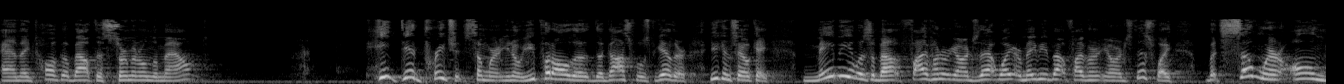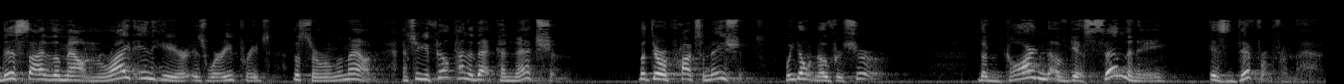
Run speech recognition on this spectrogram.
and they talk about the Sermon on the Mount, he did preach it somewhere, you know, you put all the, the gospels together, you can say, okay, maybe it was about 500 yards that way or maybe about 500 yards this way, but somewhere on this side of the mountain, right in here is where he preached the Sermon on the Mount. And so you feel kind of that connection. But there are approximations. We don't know for sure. The Garden of Gethsemane is different from that.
